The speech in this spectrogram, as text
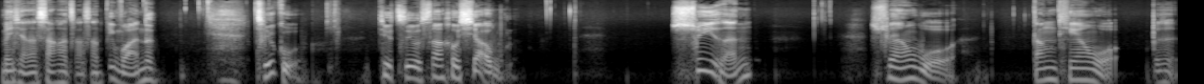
没想到三号早上订完了，结果就只有三号下午了。虽然虽然我当天我不是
